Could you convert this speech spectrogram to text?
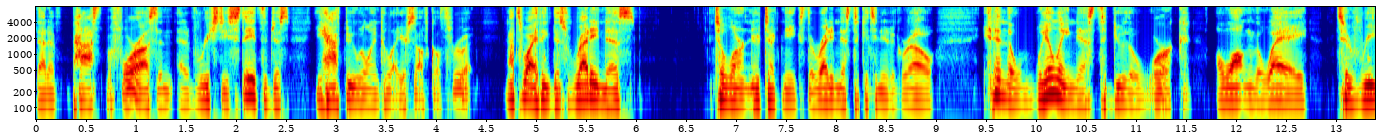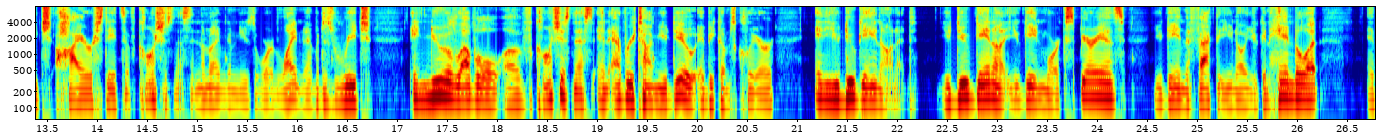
that have passed before us and have reached these states of just you have to be willing to let yourself go through it. That's why I think this readiness to learn new techniques, the readiness to continue to grow, and then the willingness to do the work along the way to reach higher states of consciousness. And I'm not even going to use the word enlightenment, but just reach a new level of consciousness. And every time you do, it becomes clear and you do gain on it you do gain on it. You gain more experience. You gain the fact that you know you can handle it. Eh,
